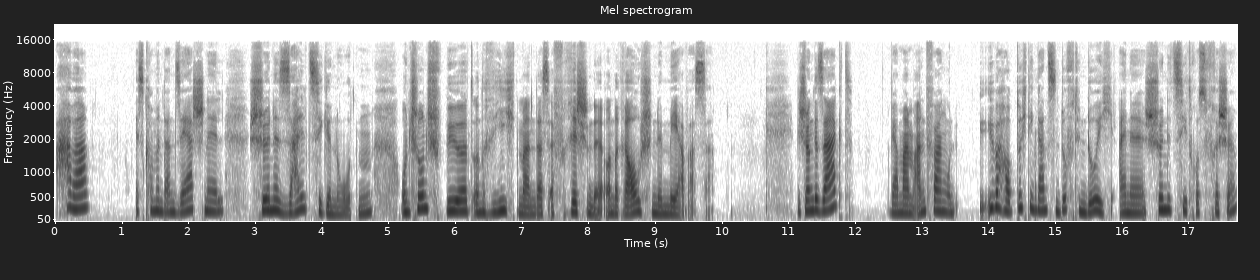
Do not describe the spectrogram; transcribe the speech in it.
aber es kommen dann sehr schnell schöne salzige Noten und schon spürt und riecht man das erfrischende und rauschende Meerwasser. Wie schon gesagt, wir haben am Anfang und überhaupt durch den ganzen Duft hindurch eine schöne Zitrusfrische.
